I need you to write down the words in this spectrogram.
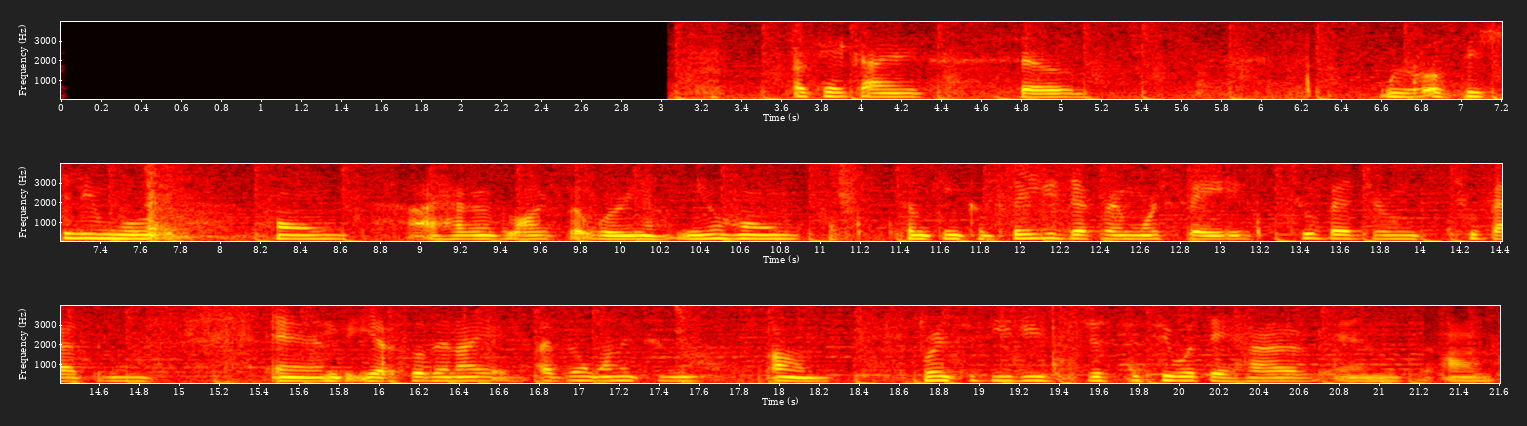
Okay, guys, so we've officially moved home. I haven't vlogged, but we're in a new home, something completely different, more space, two bedrooms, two bathrooms, and yeah. So then I I've been wanting to um went to DD's just to see what they have and um,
